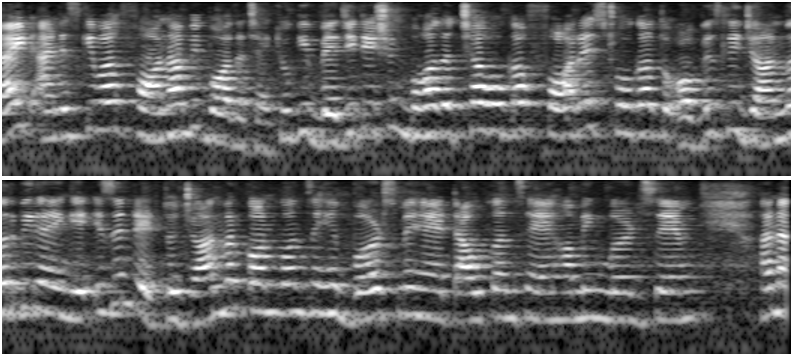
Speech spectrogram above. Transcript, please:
right and इसके बाद फोना भी बहुत अच्छा है, क्योंकि वेजिटेशन बहुत अच्छा होगा फॉरेस्ट होगा तो ऑब्वियसली जानवर भी रहेंगे इजेंट इट तो जानवर कौन कौन से हैं? बर्ड्स में हैं टाउकन्स हैं हमिंग बर्ड्स हैं, है ना?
